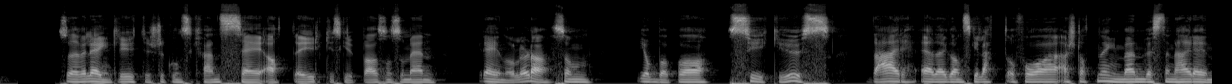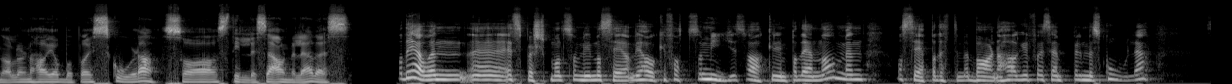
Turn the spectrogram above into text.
Så det vil egentlig i ytterste konsekvens si at ei yrkesgruppe sånn som en renholder, da, som jobber på sykehus, der er det ganske lett å få erstatning. Men hvis denne renholderen har jobba på ei skole, så stiller det seg annerledes. Og Det er jo en, eh, et spørsmål som vi må se om. Vi har jo ikke fått så mye saker inn på det ennå, men å se på dette med barnehage, f.eks., med skole,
